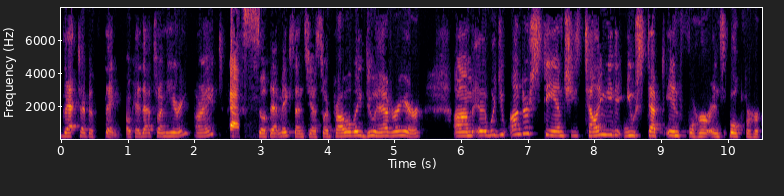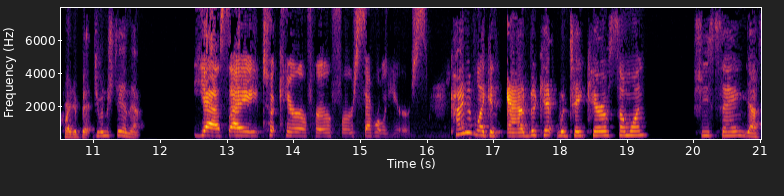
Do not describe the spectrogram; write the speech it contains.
that type of thing. Okay, that's what I'm hearing. All right. Yes. So if that makes sense, yes. So I probably do have her here. Um, uh, would you understand? She's telling me that you stepped in for her and spoke for her quite a bit. Do you understand that? Yes, I took care of her for several years. Kind of like an advocate would take care of someone. She's saying yes,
